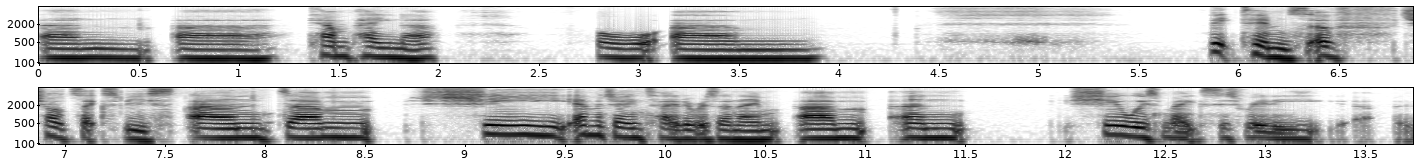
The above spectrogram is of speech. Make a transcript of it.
an uh, campaigner for um, victims of child sex abuse, and um, she Emma Jane Taylor is her name, um, and she always makes this really uh,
